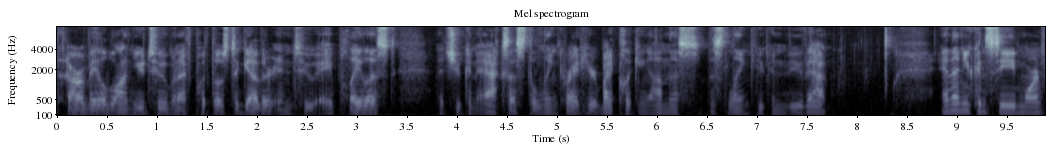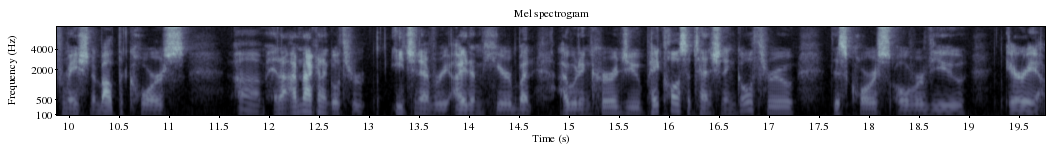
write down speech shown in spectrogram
that are available on YouTube, and I've put those together into a playlist that you can access the link right here by clicking on this, this link. You can view that. And then you can see more information about the course. Um, and I'm not going to go through each and every item here, but I would encourage you pay close attention and go through this course overview area.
